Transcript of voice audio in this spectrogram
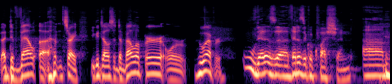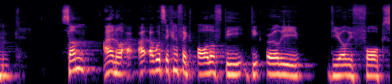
a develop. Uh, I'm sorry. You could tell us a developer or whoever. Ooh, that is a that is a good question. Um, some I don't know. I, I would say kind of like all of the the early the early folks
